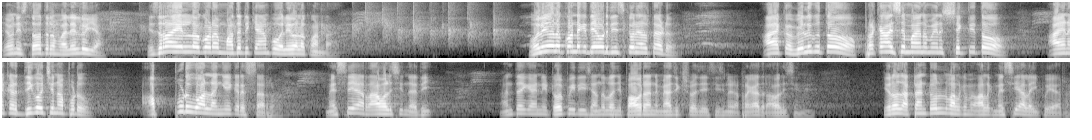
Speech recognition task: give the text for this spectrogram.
దేవుని స్తోత్రం అలెలుయ్య ఇజ్రాయిల్లో కూడా మొదటి క్యాంపు ఒలివల కొండ. ఒలివల కొండకి దేవుడు తీసుకొని వెళ్తాడు. ఆ యొక్క వెలుగుతో ప్రకాశమానమైన శక్తితో ఆయన అక్కడ దిగొచ్చినప్పుడు అప్పుడు వాళ్ళు అంగీకరిస్తారు. మెస్సియా రావాల్సింది అది. అంతేగాని టోపీ తీసి అందులోంచి పావురాన్ని మ్యాజిక్ షో చేసి తీసిన అట్లా కాదు రావాల్సింది. ఈరోజు అట్లాంటి వాళ్ళు వాళ్ళకి వాళ్ళకి మెస్సియాలు అయిపోయారు.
